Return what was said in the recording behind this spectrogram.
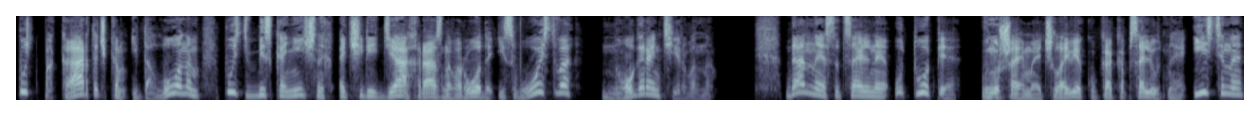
пусть по карточкам и талонам, пусть в бесконечных очередях разного рода и свойства, но гарантированно. Данная социальная утопия, внушаемая человеку как абсолютная истина,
